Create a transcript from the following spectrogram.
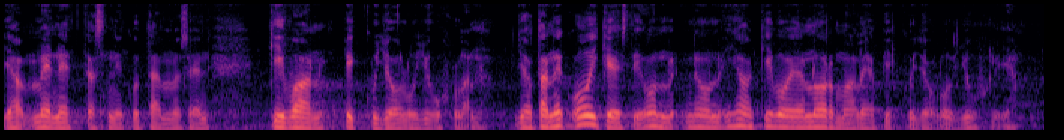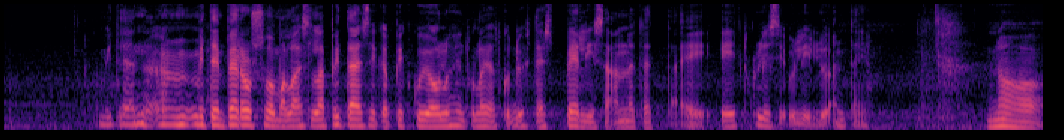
ja menettäisi niin tämmöisen kivan pikkujoulujuhlan, jota ne oikeasti on. Ne on ihan kivoja normaaleja pikkujoulujuhlia. Miten, miten perussuomalaisilla pitäisikö pikkujouluihin tulla jotkut yhteiset pelisäännöt, että ei, ei tulisi ylilyöntejä? No,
